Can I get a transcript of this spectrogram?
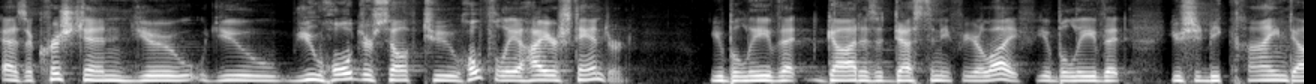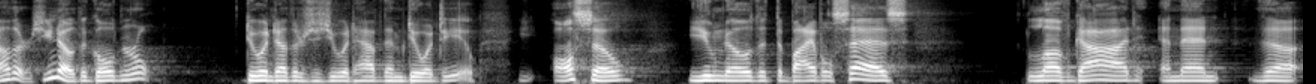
as a Christian, you you you hold yourself to hopefully a higher standard. You believe that God has a destiny for your life. You believe that you should be kind to others. You know the golden rule do unto others as you would have them do unto you. Also, you know that the Bible says, love God, and then the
